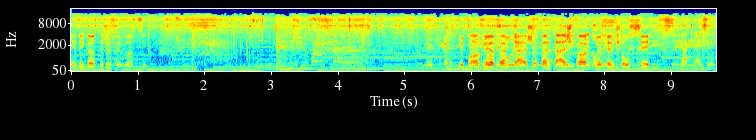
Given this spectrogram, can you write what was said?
Ja, den kannst du schon selber ausziehen. Wir brauchen ja eine Bandage. Eine Bandage braucht man für ein Chassis. Ja, gleichzeitig.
